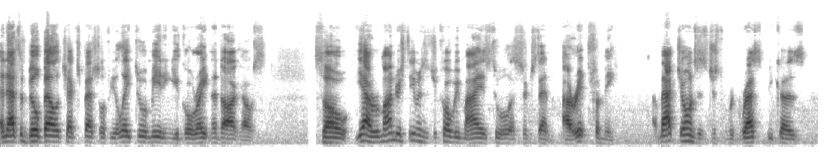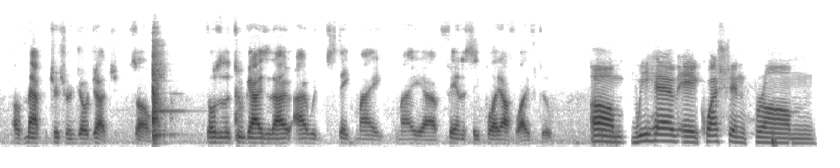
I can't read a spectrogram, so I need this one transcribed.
and that's a Bill Belichick special. If you're late to a meeting, you go right in the doghouse. So yeah, Rhamondre Stevens and Jakobi Meyers to a lesser extent are it for me. Mac Jones has just regressed because of Matt Patricia and Joe Judge. So those are the two guys that I, I would stake my my uh, fantasy playoff life to. Um, we have a question from.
